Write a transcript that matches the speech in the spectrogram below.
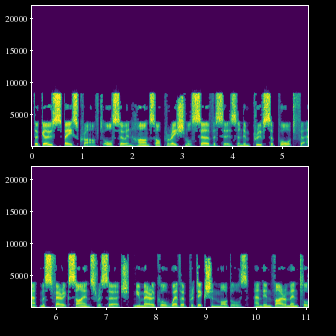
The GOES spacecraft also enhance operational services and improve support for atmospheric science research, numerical weather prediction models, and environmental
